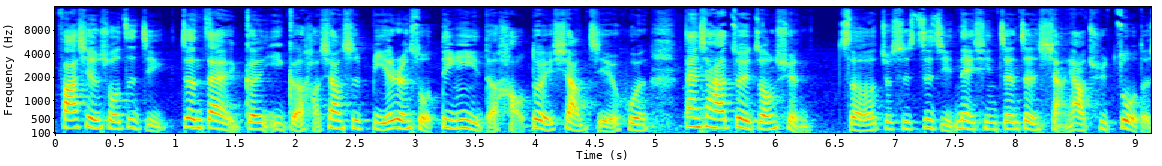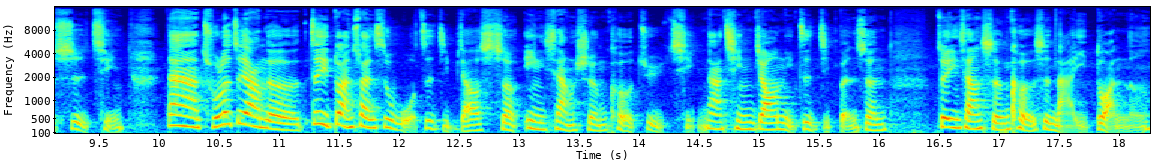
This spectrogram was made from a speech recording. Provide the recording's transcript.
发现说自己正在跟一个好像是别人所定义的好对象结婚，但是他最终选择就是自己内心真正想要去做的事情。那除了这样的这一段，算是我自己比较深印象深刻剧情。那青椒你自己本身最印象深刻的是哪一段呢？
